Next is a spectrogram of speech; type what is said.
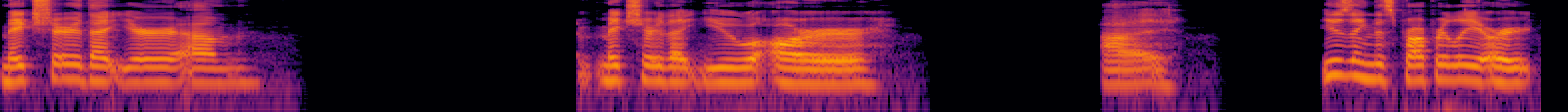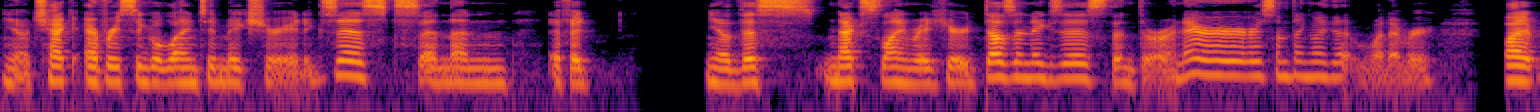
make sure that you're um, make sure that you are uh, using this properly or you know check every single line to make sure it exists and then if it you know this next line right here doesn't exist then throw an error or something like that whatever but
